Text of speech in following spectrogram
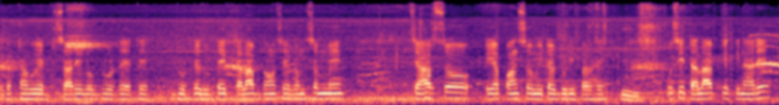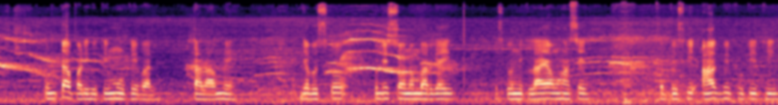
इकट्ठा हुए सारे लोग ढूंढ रहे थे। ढूंढते ढूंढते एक तालाब गाँव से लमसम में 400 या 500 मीटर दूरी पर है। उसी तालाब के किनारे उल्टा पड़ी हुई थी मुँह के बल तालाब में। जब उसको पुलिस सौ नंबर गई उसको निकलाया वहाँ से तो फिर उसकी आँख भी फूटी थी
